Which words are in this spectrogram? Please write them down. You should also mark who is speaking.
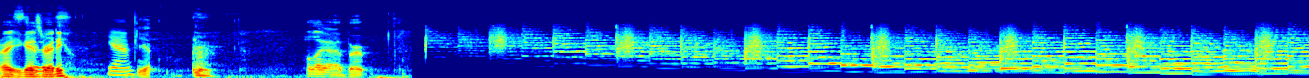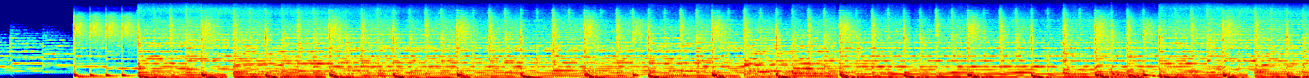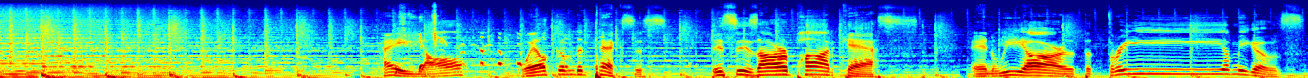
Speaker 1: All right, you guys ready?
Speaker 2: Yeah.
Speaker 3: Yep. Hold on, I gotta burp.
Speaker 1: Hey, y'all. Welcome to Texas. This is our podcast, and we are the three amigos.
